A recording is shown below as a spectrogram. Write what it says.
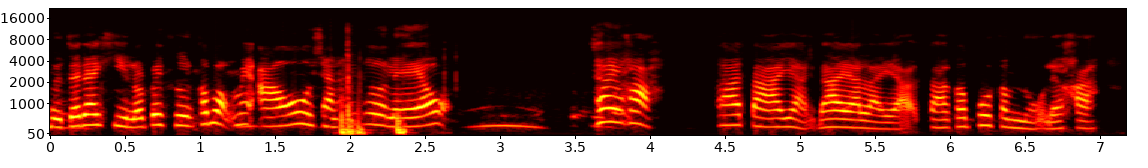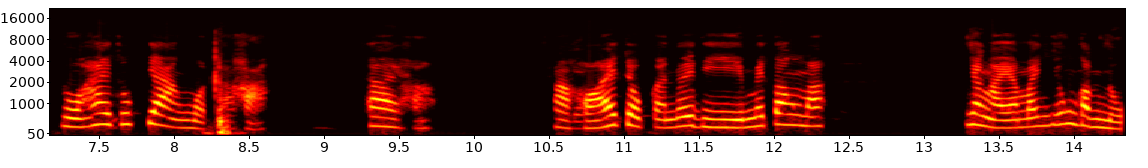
หนูจะได้ขี่รถไปคืนเขาบอกไม่เอา ฉันให้เธอแล้ว ใช่ค่ะ ถ้าตาอยากได้อะไรอะ ตาก็พูดกับหนูเลยค่ะ หนูให้ทุกอย่างหมดอะค่ะ ใช่ค่ะ ค่ะ ขอให้จบกันด้วยดี ไม่ต้องมายังไงอะมายุ่งกับหนู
